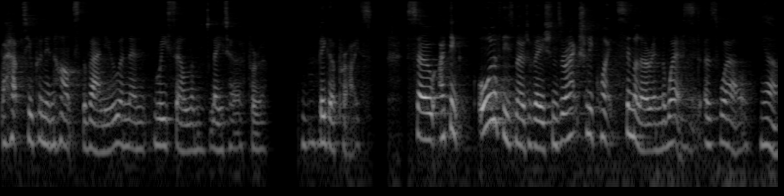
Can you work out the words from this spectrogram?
perhaps you can enhance the value and then resell them later for a mm-hmm. bigger price. So I think all of these motivations are actually quite similar in the West as well. Yeah,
